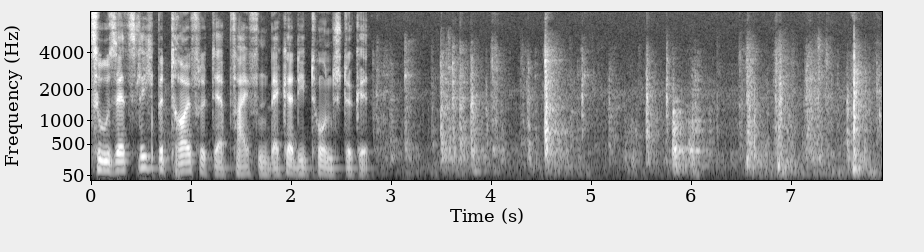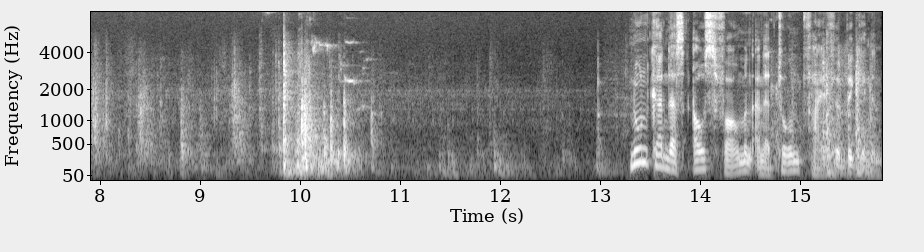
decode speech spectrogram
Zusätzlich beträufelt der Pfeifenbäcker die Tonstücke. Nun kann das Ausformen einer Tonpfeife beginnen.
